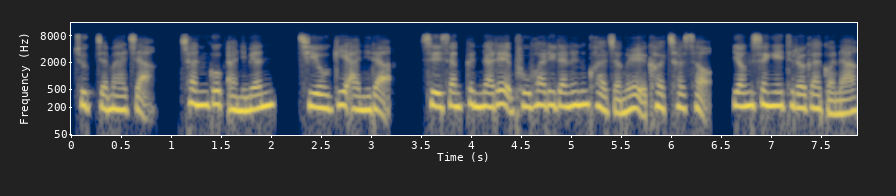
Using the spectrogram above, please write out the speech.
죽자마자 천국 아니면 지옥이 아니라 세상 끝날의 부활이라는 과정을 거쳐서 영생에 들어가거나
